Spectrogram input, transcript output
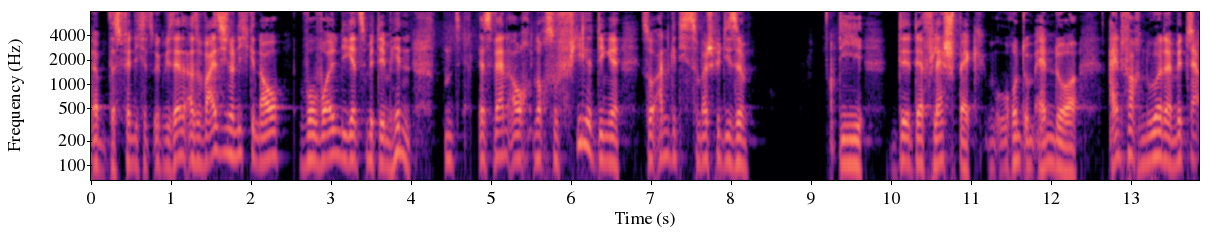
Äh, das fände ich jetzt irgendwie sehr, also weiß ich noch nicht genau, wo wollen die jetzt mit dem hin. Und es werden auch noch so viele Dinge so angeteased, zum Beispiel diese, die, de, der Flashback rund um Endor. Einfach nur, damit Ja.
